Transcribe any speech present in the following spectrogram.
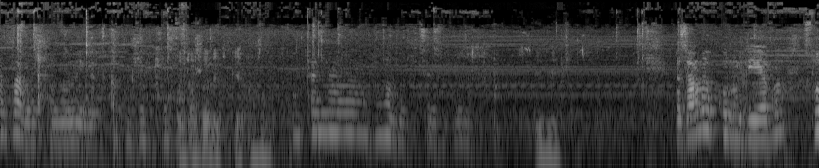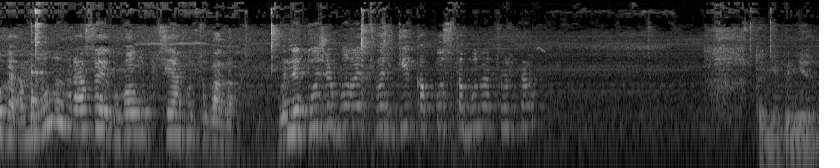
Казали, що воно не така дуже Ну то що ти таке? Ну, Та на голубці збили. Угу. Казала королєва. Слухай, а минулого разу, як голубці я готувала, вони дуже були тверді, капуста була тверда? Та ніби ні.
